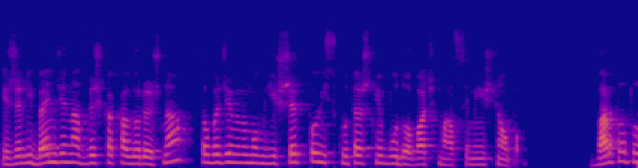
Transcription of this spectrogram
jeżeli będzie nadwyżka kaloryczna, to będziemy mogli szybko i skutecznie budować masę mięśniową. Warto tu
